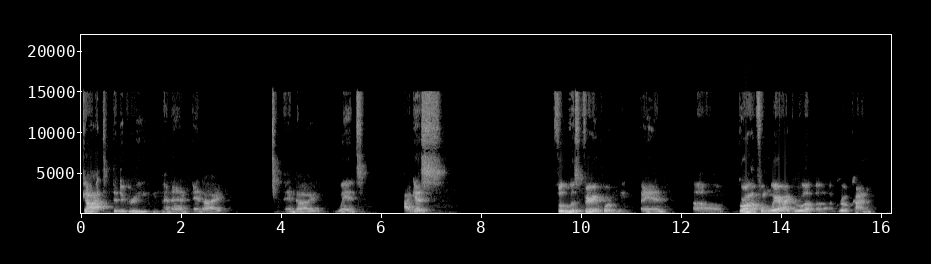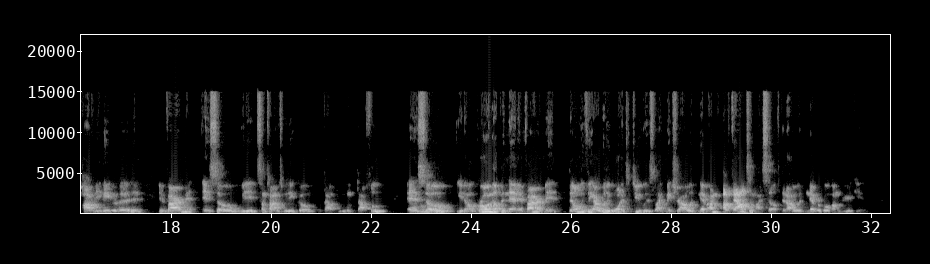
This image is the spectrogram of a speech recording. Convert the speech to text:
got the degree, Mhm. and then and I and I went. I guess food was very important to me, and uh, growing up from where I grew up, uh, I grew up kind of poverty neighborhood and environment, and so we didn't. Sometimes we didn't go without we went without food, and oh, so you know, growing up in that environment, the only thing I really wanted to do was like make sure I would never. I'm, I vowed to myself that I would never go hungry again,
